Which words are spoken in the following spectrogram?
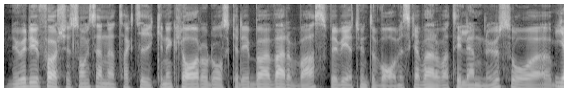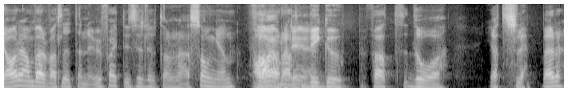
Nu är det ju försäsong sen när taktiken är klar och då ska det börja värvas. Vi vet ju inte vad vi ska värva till ännu så eh, Jag har redan värvat lite nu faktiskt i slutet av den här säsongen. För Ja, ja, men att det- bygga upp, för att då jag släpper,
